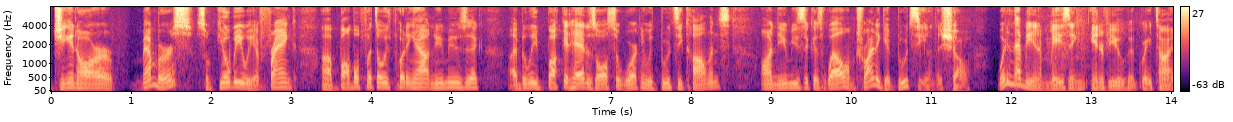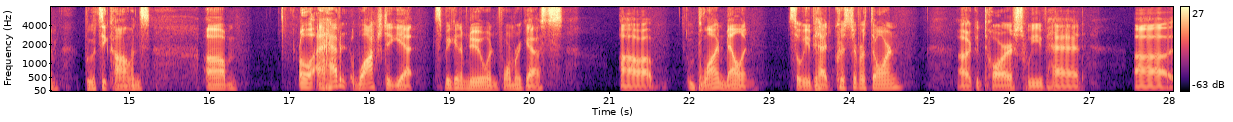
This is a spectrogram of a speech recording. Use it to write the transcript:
GNR members. So Gilby, we have Frank. Uh, Bumblefoot's always putting out new music. I believe Buckethead is also working with Bootsy Collins on new music as well. I'm trying to get Bootsy on the show. Wouldn't that be an amazing interview? A great time, Bootsy Collins. Um, oh, I haven't watched it yet. Speaking of new and former guests, uh, Blind Melon. So we've had Christopher Thorne, uh, guitarist. We've had uh,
